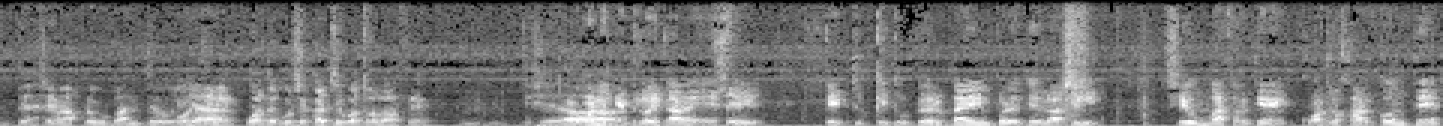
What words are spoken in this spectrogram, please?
empieza a ser más preocupante porque Pues ya 4 QSK y 4 DAC. y si le Pero da- bueno, que dentro de lo que cabe es Sí. que, que, tu, que tu peor pairing, por decirlo así, sea un mazo que tiene 4 hard counter,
